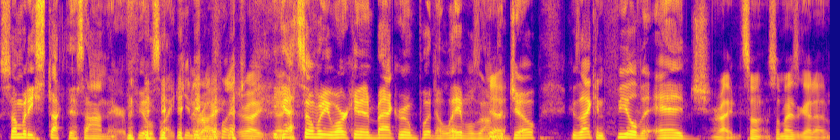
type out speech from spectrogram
somebody stuck this on there. It feels like you know, Right, like right, You right. got somebody working in the back room putting the labels on Yeah. the Joe because I can feel the edge. Right. So somebody's got a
